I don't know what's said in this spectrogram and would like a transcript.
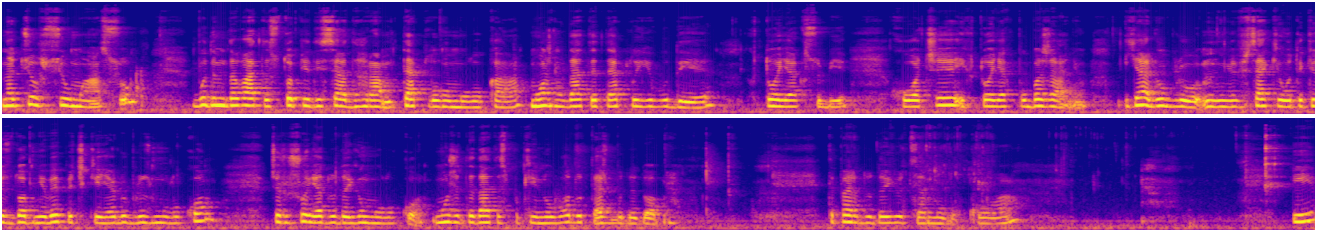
на цю всю масу будемо давати 150 грам теплого молока. Можна дати теплої води, хто як собі хоче і хто як по бажанню. Я люблю всякі отакі здобні випічки, я люблю з молоком, через що я додаю молоко. Можете дати спокійну воду, теж буде добре. Тепер додаю це молоко. І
